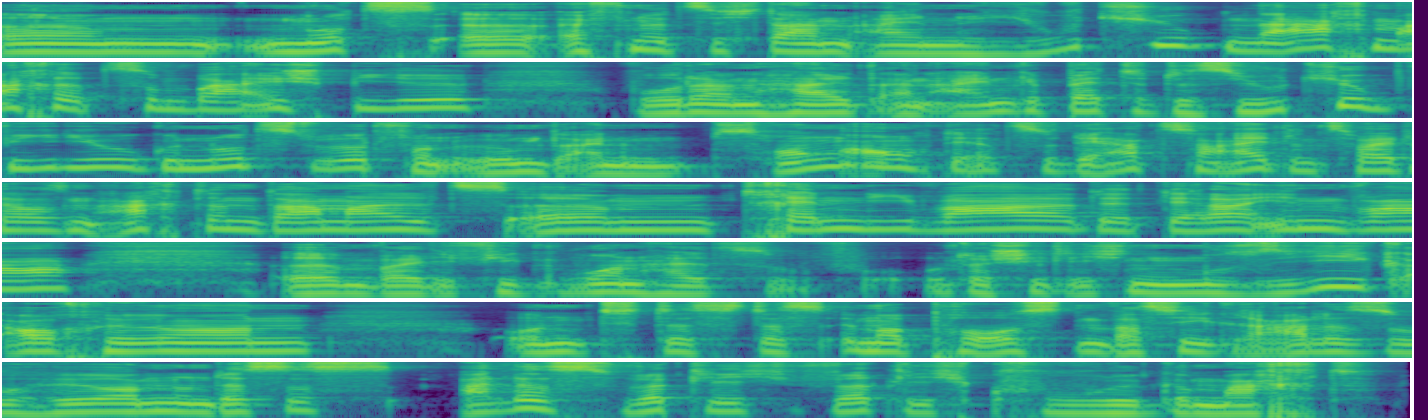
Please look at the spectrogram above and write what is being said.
ähm, nutzt, äh, öffnet sich dann eine YouTube-Nachmache zum Beispiel, wo dann halt ein eingebettetes YouTube-Video genutzt wird von irgendeinem Song auch, der zu der Zeit in 2008 dann damals ähm, trendy war, der, der da in war, ähm, weil die Figuren halt so unterschiedlichen Musik auch hören und das, das immer posten, was sie gerade so hören. Und das ist alles wirklich, wirklich cool gemacht.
